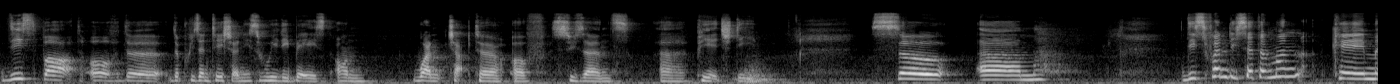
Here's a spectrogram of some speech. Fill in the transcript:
this part of the, the presentation is really based on one chapter of Suzanne's uh, PhD. So, um, this friendly settlement came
